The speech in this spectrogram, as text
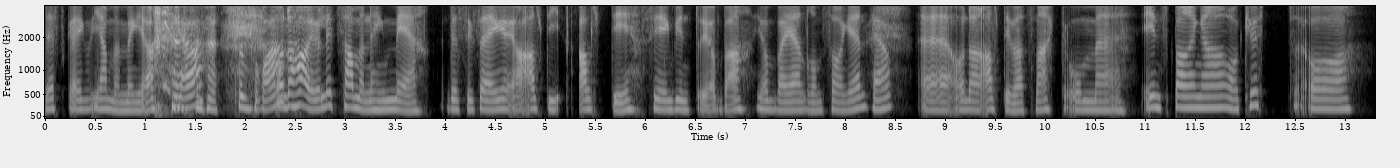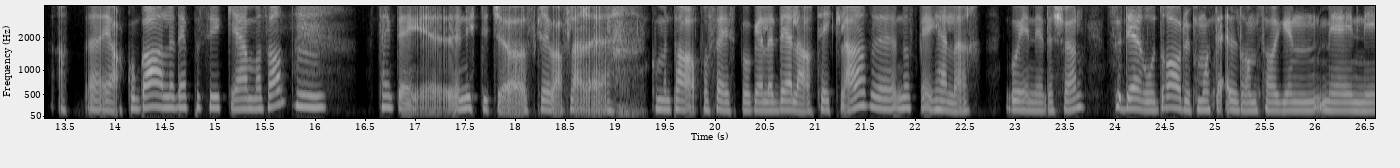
det skal jeg jammen meg gjøre. Ja, så bra. Og det har jo litt sammenheng med det som jeg sier, jeg har alltid, alltid, siden jeg begynte å jobbe, jobba i eldreomsorgen, Ja. eh, og det har alltid vært snakk om eh, innsparinger og kutt, og at, eh, ja, hvor gale det er på sykehjem og sånn. Mm. Så tenkte jeg, det nytter ikke å skrive flere kommentarer på Facebook eller dele artikler. Nå skal jeg heller gå inn i det sjøl. Så der òg drar du på en måte eldreomsorgen med inn i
